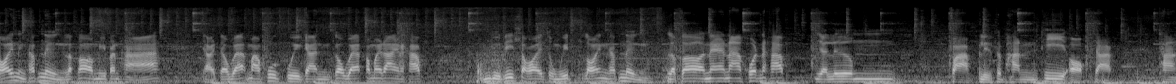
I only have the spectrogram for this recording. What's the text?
ร้อยหนึ่งทับหนึ่งแล้วก็มีปัญหา อยากจะแวะมาพูดคุยกันก็แวะเข้ามาได้นะครับ ผมอยู่ที่ซอยสุขวิทร้อยหนึ่งทับหนึ่งแล้วก็ในอนาคตนะครับ อย่าลืมฝากผลิตภัณฑ์ที่ออกจากทาง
